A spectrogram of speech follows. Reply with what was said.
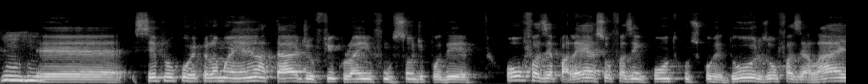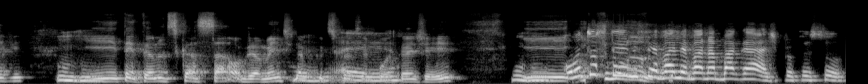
Uhum. É, sempre vou correr pela manhã, à tarde eu fico lá em função de poder ou fazer palestra, ou fazer encontro com os corredores, ou fazer a live, uhum. e tentando descansar, obviamente, né, porque o descanso é, é importante aí. Uhum. E, Quantos e tênis você vai levar na bagagem, professor?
